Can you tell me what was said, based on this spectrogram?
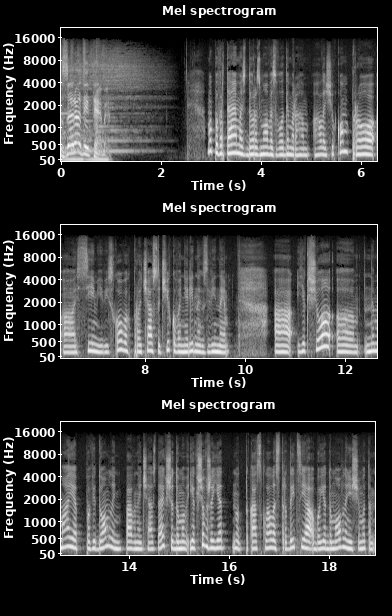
заради тебе. Ми повертаємось до розмови з Володимиром Галащуком про а, сім'ї військових, про час очікування рідних з війни. А, Якщо а, немає повідомлень певний час, да, якщо домов... якщо вже є ну, така склалась традиція або є домовлення, що ми там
